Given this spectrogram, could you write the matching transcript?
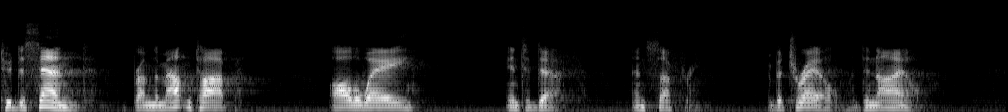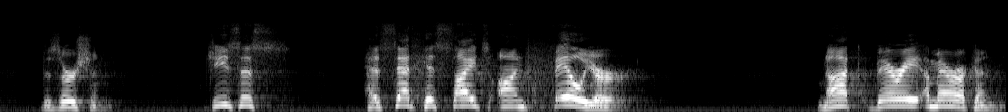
to descend from the mountaintop all the way into death and suffering, and betrayal, denial, desertion. Jesus has set his sights on failure, not very American.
